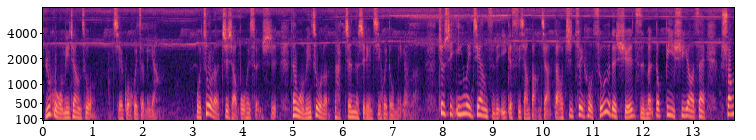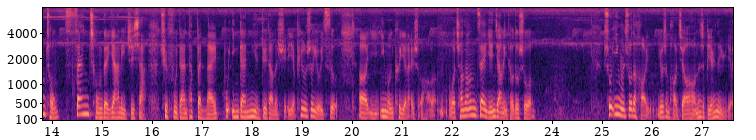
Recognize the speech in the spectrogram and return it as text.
如果我没这样做，结果会怎么样？我做了，至少不会损失；但我没做了，那真的是连机会都没有了。就是因为这样子的一个思想绑架，导致最后所有的学子们都必须要在双重、三重的压力之下去负担他本来不应该面对到的学业。譬如说，有一次，呃，以英文课业来说好了，我常常在演讲里头都说，说英文说得好有什么好骄傲？那是别人的语言。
